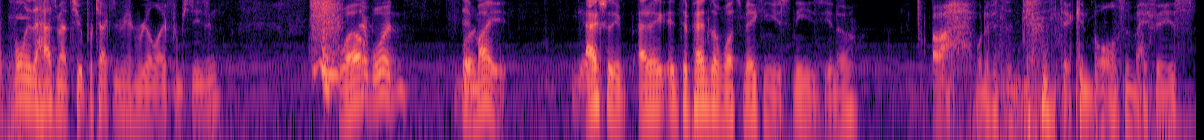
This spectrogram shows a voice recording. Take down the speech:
If only the hazmat suit protected me in real life from sneezing. Well, it would. it but- might. Actually, I think it depends on what's making you sneeze. You know. Ah, what if it's a dick and balls in my face?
